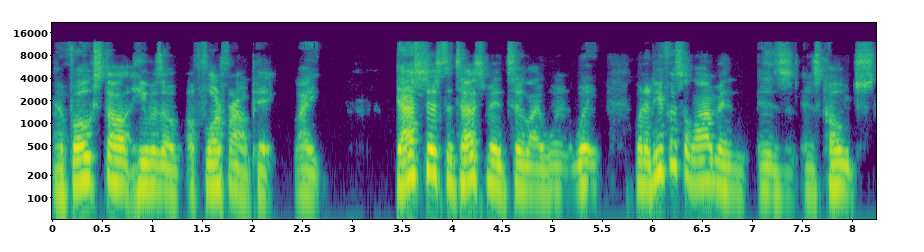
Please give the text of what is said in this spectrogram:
and folks thought he was a, a fourth round pick. Like that's just a testament to like when when when a defensive lineman is is coached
